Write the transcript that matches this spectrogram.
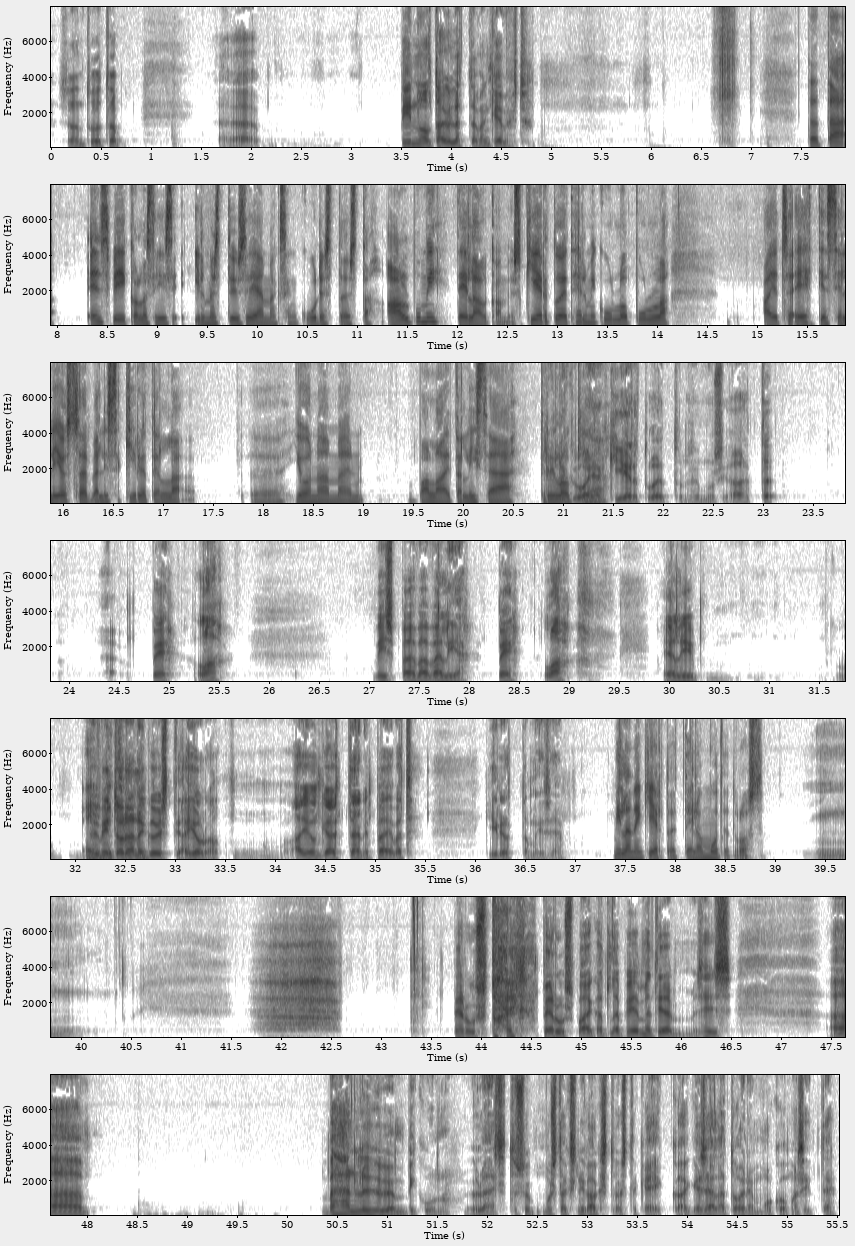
se on tuota, ää, pinnalta yllättävän kevyt. tota, ensi viikolla siis ilmestyy CMXn 16 albumi. Teillä alkaa myös kiertueet helmikuun lopulla. Aiotko ehtiä siellä jossain välissä kirjoitella ö, Joonaanmäen valaita lisää trilogiaa? Nykyajan kiertueet on semmoisia, että pe-la, viisi päivää väliä, pe-la. Eli Ei Hyvin todennäköisesti aion, aion käyttää ne päivät kirjoittamiseen. Millainen kiertue teillä on muuten tulossa? Peruspaikat, peruspaikat läpi. En mä tiedä, siis ää, vähän lyhyempi kuin yleensä. Tuossa on muistaakseni 12 keikkaa, kesällä toinen mokoma sitten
